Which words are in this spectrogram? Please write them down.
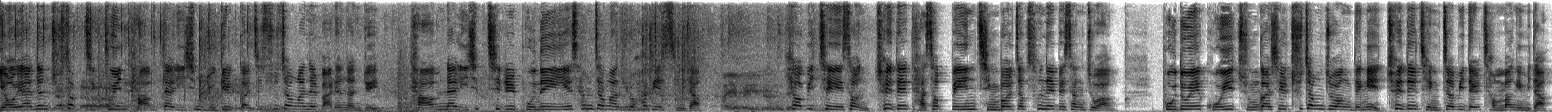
여야는 추석 직후인 다음 달 26일까지 수정안을 마련한 뒤 다음 날 27일 본회의에 상정하기로 합의했습니다. 협의체에선 최대 5배인 징벌적 손해배상 조항, 보도의 고의 중과실 추정 조항 등이 최대 쟁점이 될 전망입니다.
